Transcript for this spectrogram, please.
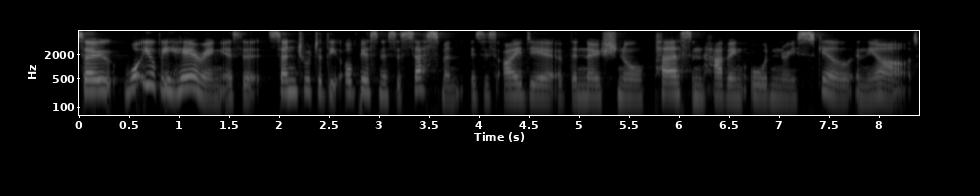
So, what you'll be hearing is that central to the obviousness assessment is this idea of the notional person having ordinary skill in the art.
